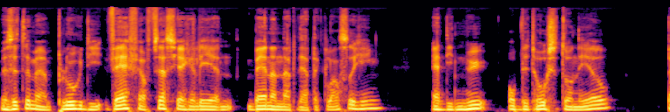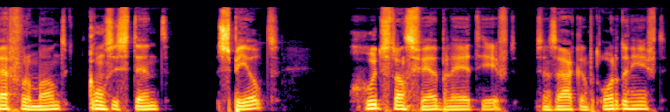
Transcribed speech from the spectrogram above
We zitten met een ploeg die vijf of zes jaar geleden bijna naar derde klasse ging. En die nu op dit hoogste toneel performant, consistent speelt, goed transferbeleid heeft, zijn zaken op het orde heeft.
